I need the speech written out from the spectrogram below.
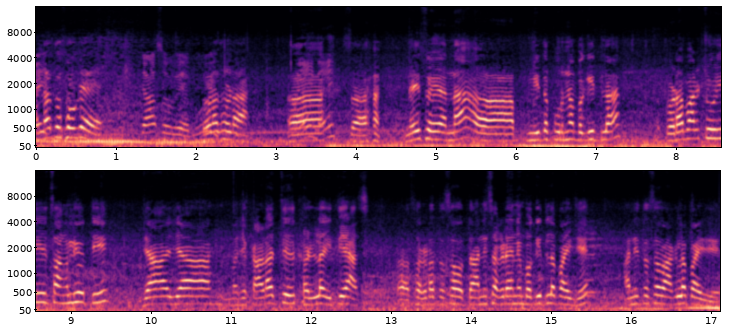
अण्णा तो सो गए. हो गया थोडा थोडा. स- नाही सोय अण्णा मी तर पूर्ण बघितला. थोडाफार स्टोरी चांगली होती. ज्या ज्या म्हणजे काळाचे खडला इतिहास सगळा तसा होता आणि सगळ्यांनी बघितलं पाहिजे आणि तसं वागलं पाहिजे.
